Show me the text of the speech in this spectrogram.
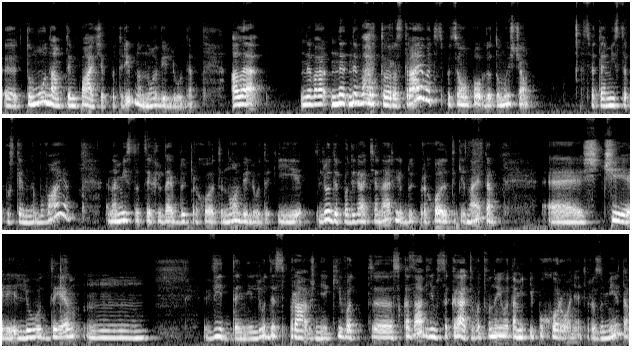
е, тому нам тим паче потрібно нові люди. Але не вар... не, не варто розстраюватись по цьому поводу, тому що святе місце пустим не буває. На місце цих людей будуть приходити нові люди. І люди по дев'ятій енергії будуть приходити такі, знаєте, е, щирі люди. Віддані, люди справжні, які от е, сказав їм секрет, от вони його там і похоронять, розумієте?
